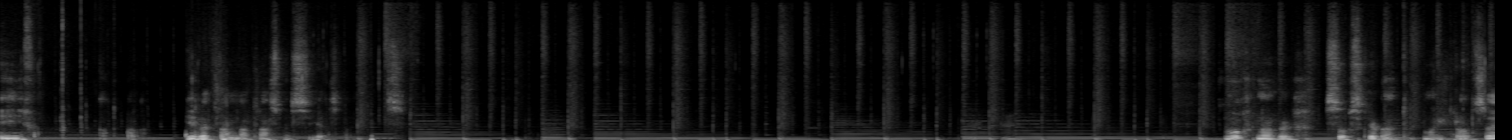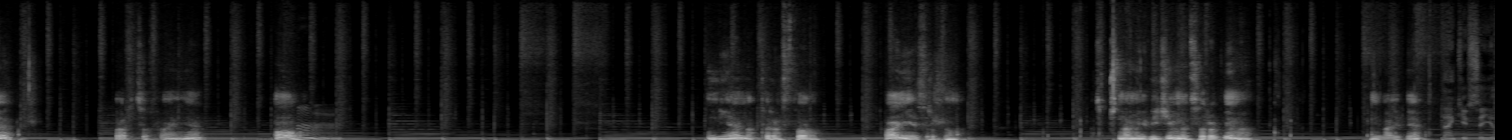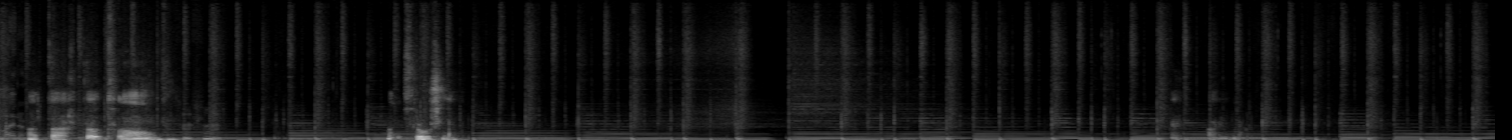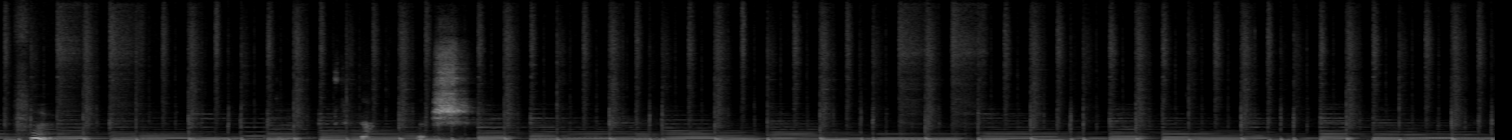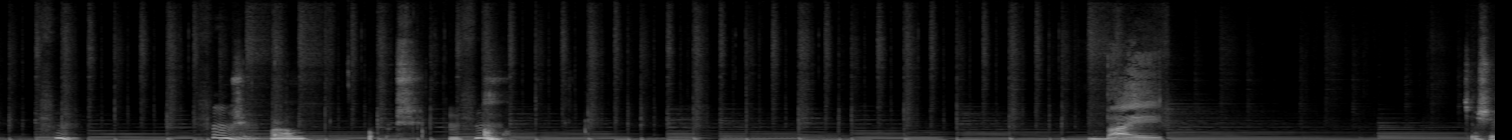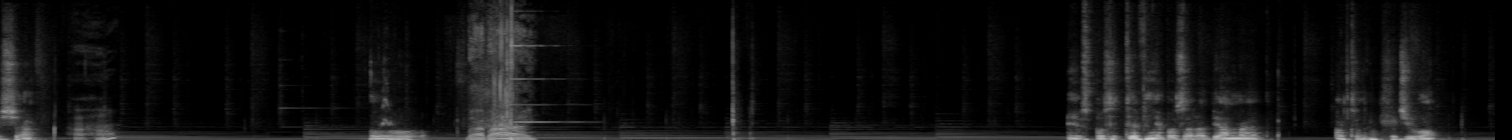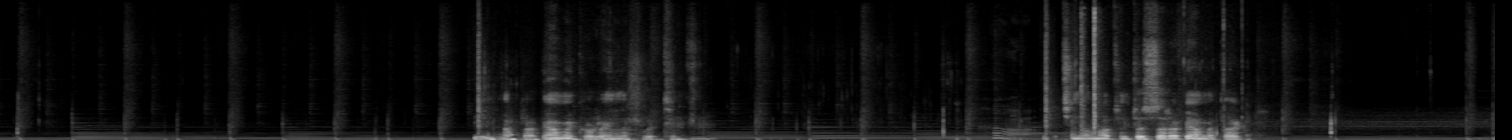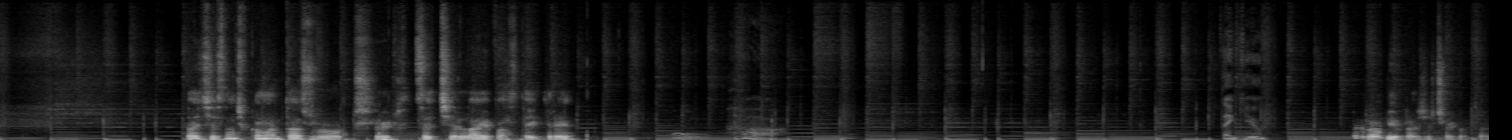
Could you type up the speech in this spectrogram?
i odpalam. Ile tam na transmisji jest? Dwóch nowych subskrybentów, moi drodzy. Bardzo fajnie. O, Hmm. nie, no teraz to fajnie jest zrobione. Przynajmniej widzimy, co robimy live. A tak, to to no jest różnie. Fajnie. Hmm. Jakieś- Hmm. Hmm. Mam. Pokaż. Mhm. O, Bye. cieszę się. Aha. O, Bye bye. jest pozytywnie, bo zarabiamy. O to nam chodziło. I naprawiamy kolejne płyty. Wiecie, no na tym też zarabiamy, tak? Dajcie znać w komentarzu, czy chcecie live'a z tej gry. Ha. Thank you. Robię w razie czego, tak?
